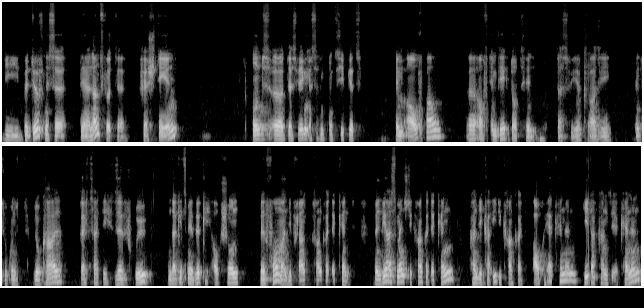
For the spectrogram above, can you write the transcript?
die Bedürfnisse der Landwirte verstehen. Und äh, deswegen ist es im Prinzip jetzt im Aufbau äh, auf dem Weg dorthin, dass wir okay. quasi in Zukunft lokal, rechtzeitig, sehr früh, und da geht's mir wirklich auch schon, bevor man die Krankheit erkennt. Wenn wir als Mensch die Krankheit erkennen, kann die KI die Krankheit auch erkennen. Jeder kann sie erkennen.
